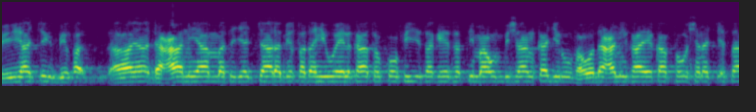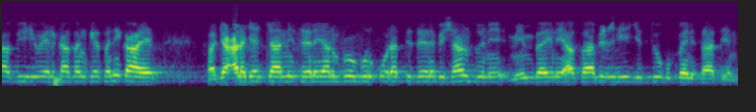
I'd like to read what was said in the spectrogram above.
أجك بق... آية دعاني أمة ججار بقده ويلكا تكو في سكيسة ماء بشان كجرو فودعني كاي كفو شنجسا فيه ويلكا سنكيسني كاي. فجعل ججان سين ينبو برقودة سين بشان سني من بين أصابعه جدو بين ساتين.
